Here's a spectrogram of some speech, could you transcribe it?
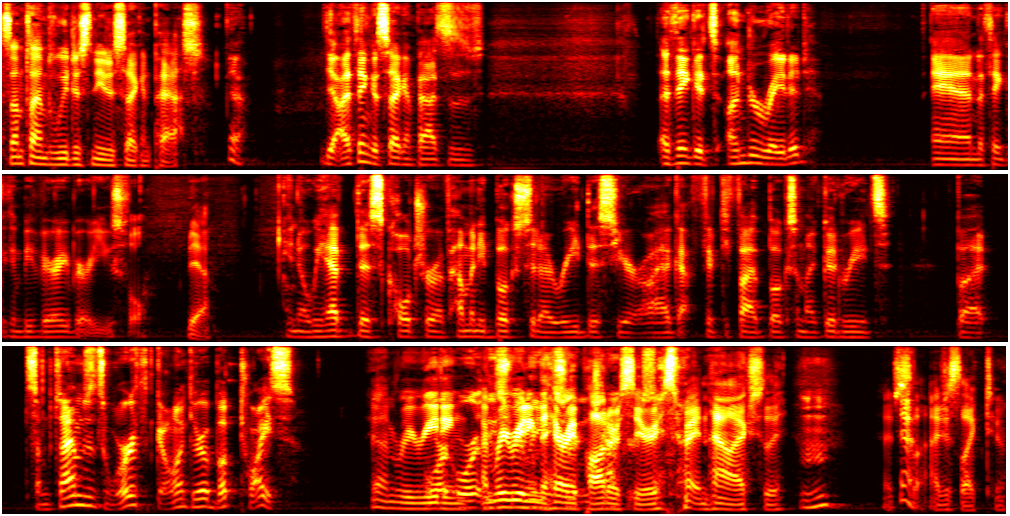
Sometimes we just need a second pass. Yeah. Yeah, I think a second pass is I think it's underrated and I think it can be very very useful. Yeah. You know, we have this culture of how many books did I read this year? Oh, I got 55 books on my Goodreads. But sometimes it's worth going through a book twice. Yeah, I'm rereading. or at I'm least rereading the Harry Potter chapters. series right now. Actually, mm-hmm. I just Yeah. I just like to.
